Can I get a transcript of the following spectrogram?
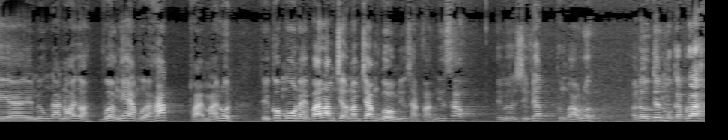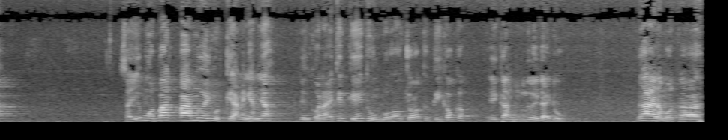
Thì ờ, Hiền Minh cũng đã nói rồi Vừa nghe vừa hát thoải mái luôn. Thì combo này 35 triệu 500 gồm những sản phẩm như sau. Hiền Minh xin phép thông báo luôn. Ở đầu tiên một cặp loa. Sở hữu một bát 30 một kèn anh em nhé. nhưng con này thiết kế thùng gỗ chó cực kỳ cao cấp Y căng lưới đầy đủ. Thứ hai là một uh,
